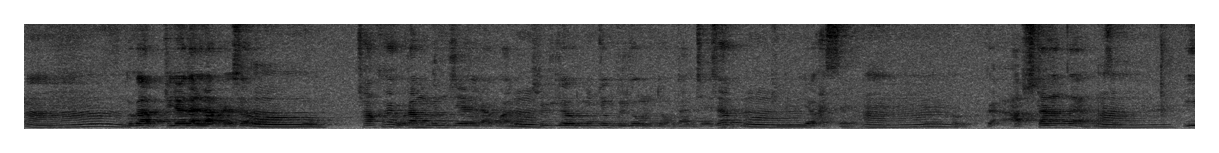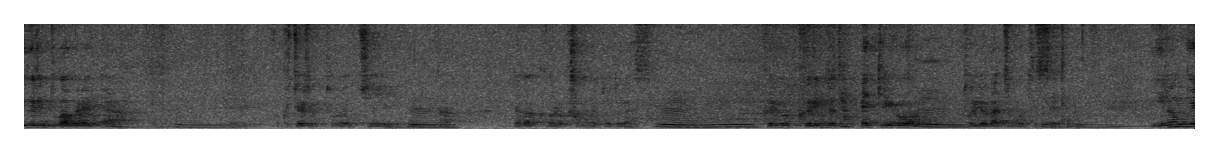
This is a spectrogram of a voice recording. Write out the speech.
아. 누가 빌려달라고 그래서 어. 뭐 정확하게 우람군제라고 하는 음. 불교 민중 불교 운동 단체에서 음. 빌려갔어요. 아. 그 압수당한 거야. 그래서 아. 이 그림 누가 그렸냐? 음. 그쪽에서 불었지. 음. 그러니까 내가 그걸로 감옥에 또 들어갔어. 음. 그리고 그림도 다 뺏기고 음. 돌려받지 못했어요. 음. 이런 게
